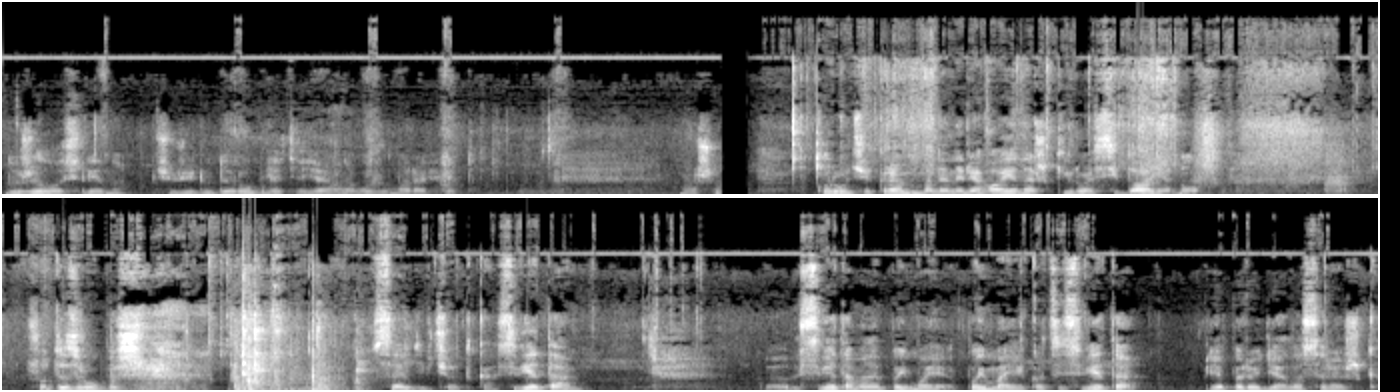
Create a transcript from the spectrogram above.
Дожилась Лена. Чужі люди роблять, а я навожу марафет. Ну. Коротше, крем в мене не лягає на шкіру, а сідає. Ну, що ти зробиш? Все, дівчатка. Свята. е, Свята мене поймає, пойме, яка це свята. Я переодягла сережки.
